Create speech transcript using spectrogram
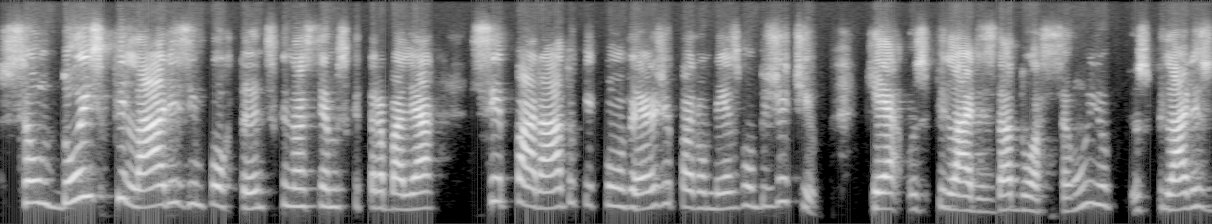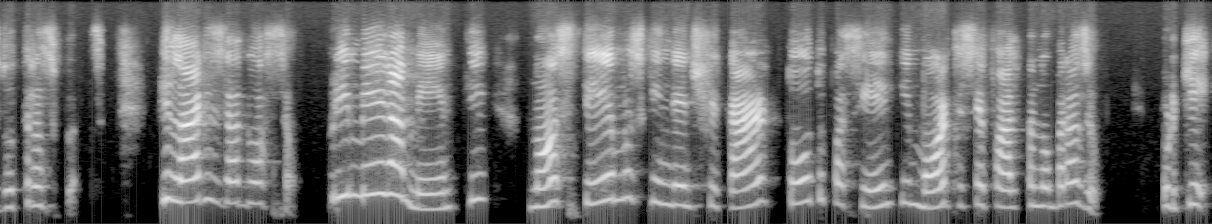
são dois pilares importantes que nós temos que trabalhar separado que converge para o mesmo objetivo, que é os pilares da doação e os pilares do transplante. Pilares da doação. Primeiramente, nós temos que identificar todo paciente em morte cefálica no Brasil, porque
